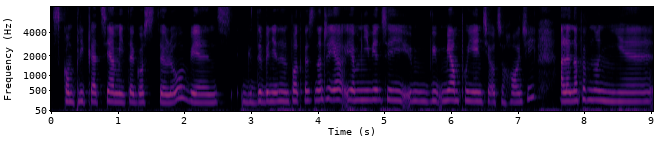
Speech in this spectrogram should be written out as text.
z komplikacjami tego stylu, więc gdyby nie ten podcast, znaczy ja, ja mniej więcej miałam pojęcie o co chodzi, ale na pewno nie,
